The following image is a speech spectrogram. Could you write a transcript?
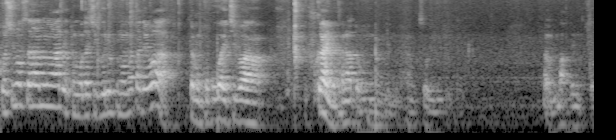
年の差のある友達グループの中では多分ここが一番深いのかなと思う、そういう。まあでもそう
